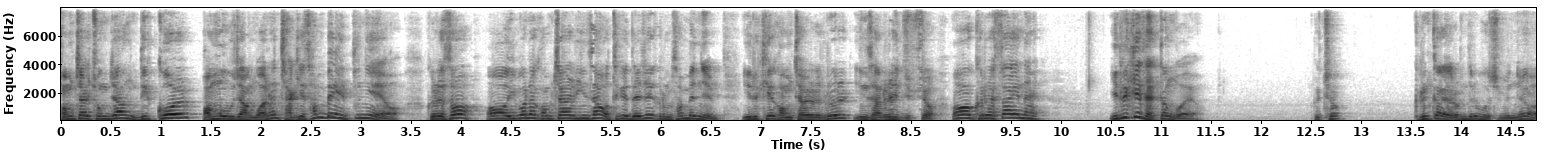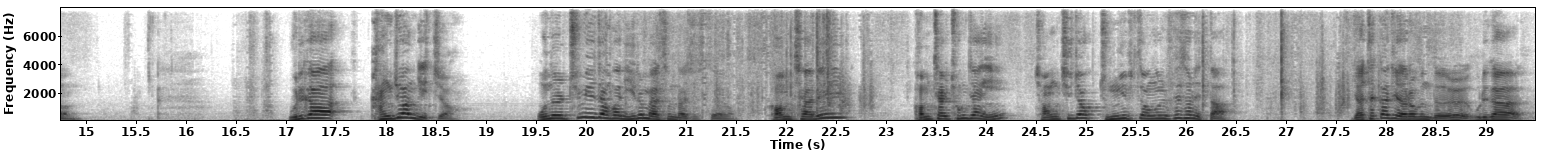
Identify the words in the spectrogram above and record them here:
검찰총장 니콜 법무부 장관은 자기 선배일 뿐이에요. 그래서 어 이번에 검찰 인사 어떻게 되지? 그럼 선배님 이렇게 검찰을 인사를 해 주십시오. 어 그래 사인해. 이렇게 됐던 거예요. 그렇죠? 그러니까 여러분들이 보시면요. 우리가 강조한 게 있죠. 오늘 추미애 장관이 이런 말씀을 하셨어요. 검찰이 검찰총장이 정치적 중립성을 훼손했다. 여태까지 여러분들 우리가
